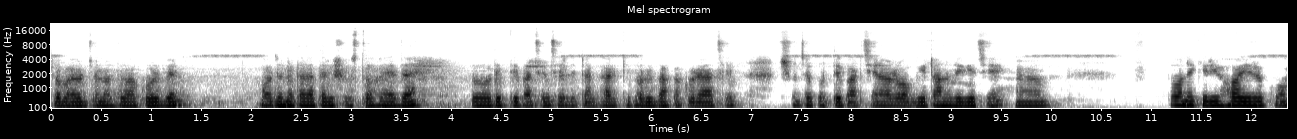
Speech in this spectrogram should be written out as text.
সবাই ওর জন্য দোয়া করবেন। ওর জন্য তাড়াতাড়ি সুস্থ হয়ে যায়। তো দেখতে পাচ্ছেন ছেলেটা ঘাড় কীভাবে বাঁকা করে আছে। সোজা করতে পারছে না, রগে টান লেগেছে। তো অনেকেরই হয় এরকম।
